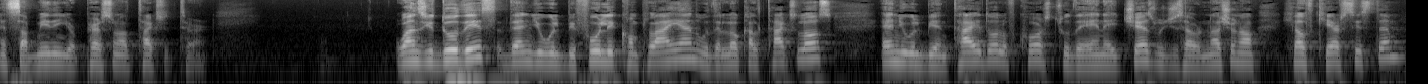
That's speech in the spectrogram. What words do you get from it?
and submitting your personal tax return. Once you do this, then you will be fully compliant with the local tax laws and you will be entitled, of course, to the NHS, which is our national healthcare system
